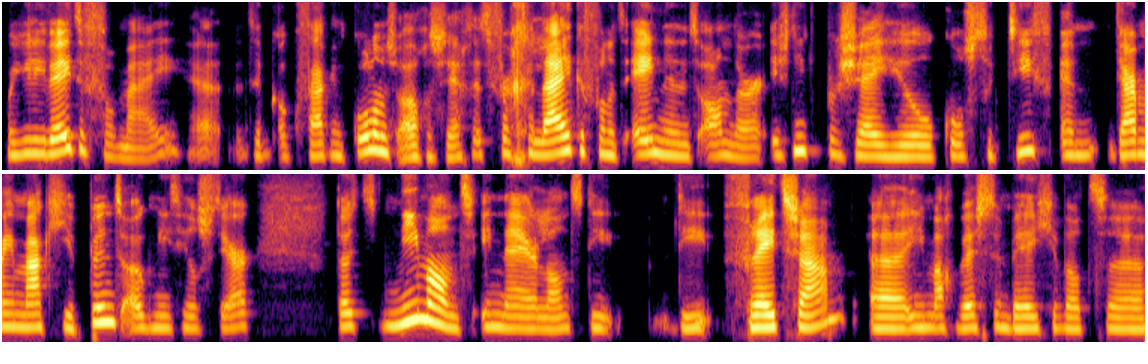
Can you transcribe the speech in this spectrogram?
Maar jullie weten van mij, hè, dat heb ik ook vaak in columns al gezegd, het vergelijken van het een en het ander is niet per se heel constructief. En daarmee maak je je punt ook niet heel sterk. Dat niemand in Nederland die, die vreedzaam, uh, je mag best een beetje wat, uh,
